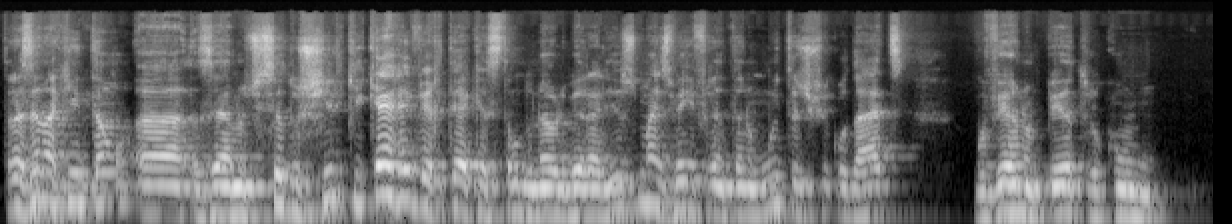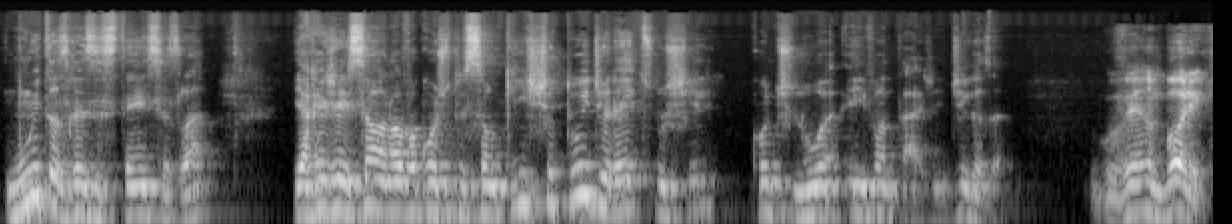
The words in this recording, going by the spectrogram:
Trazendo aqui, então, uh, Zé, a notícia do Chile, que quer reverter a questão do neoliberalismo, mas vem enfrentando muitas dificuldades. Governo Petro com muitas resistências lá. E a rejeição à nova Constituição que institui direitos no Chile continua em vantagem. Diga, Zé. Governo Boric.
